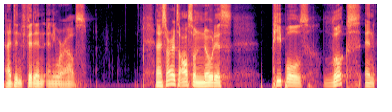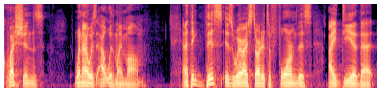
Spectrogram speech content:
and I didn't fit in anywhere else. And I started to also notice people's looks and questions when I was out with my mom. And I think this is where I started to form this idea that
